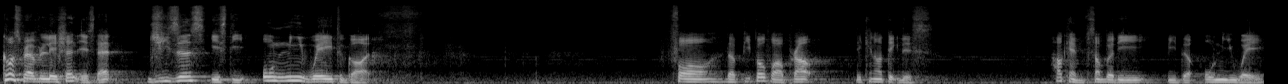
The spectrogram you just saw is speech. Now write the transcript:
God's revelation is that Jesus is the only way to God. For the people who are proud, they cannot take this. How can somebody be the only way?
